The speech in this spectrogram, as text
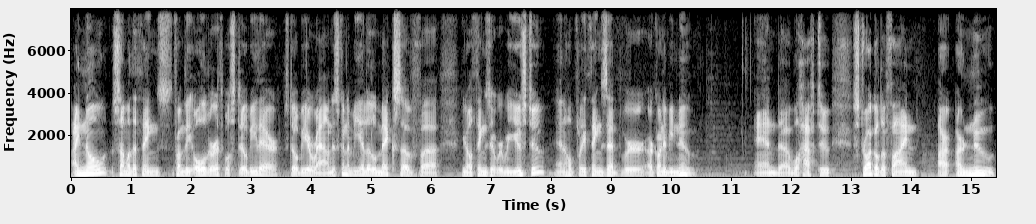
I know some of the things from the old Earth will still be there, still be around. It's going to be a little mix of, uh, you know, things that we're used to, and hopefully things that we're are going to be new. And uh, we'll have to struggle to find our our new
